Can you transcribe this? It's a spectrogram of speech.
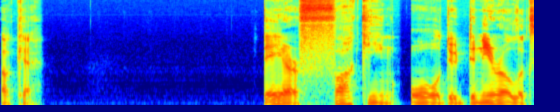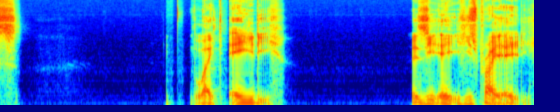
Okay. They are fucking old, dude. De Niro looks like 80. Is he 80? He's probably 80.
